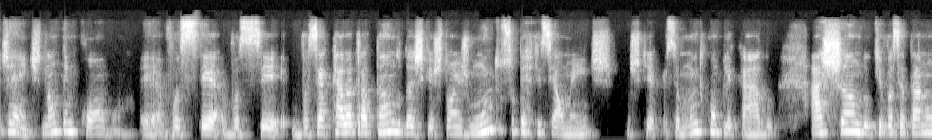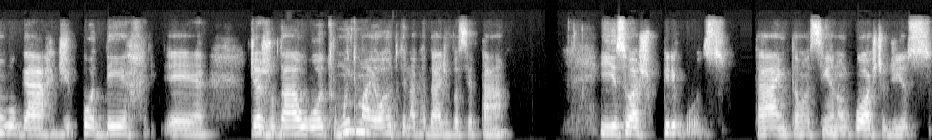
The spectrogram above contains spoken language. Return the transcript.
gente, não tem como. É, você, você, você acaba tratando das questões muito superficialmente, acho que isso é muito complicado, achando que você está num lugar de poder, é, de ajudar o outro muito maior do que na verdade você está. E isso eu acho perigoso, tá? Então, assim, eu não gosto disso.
